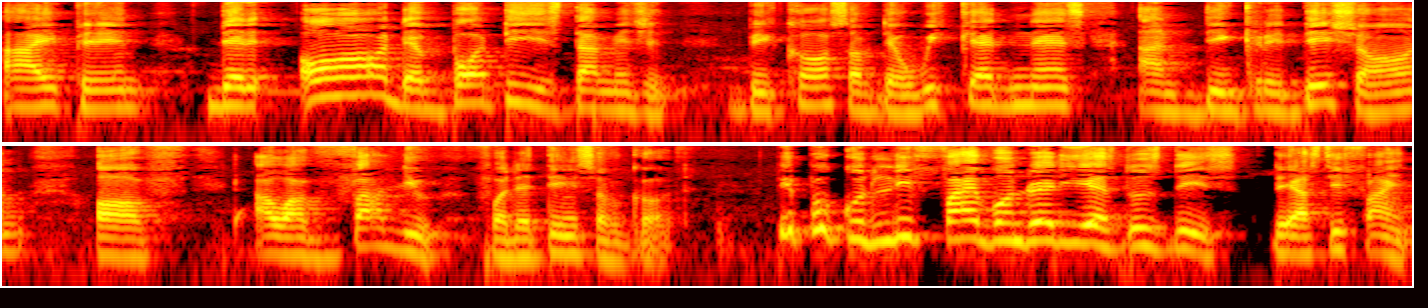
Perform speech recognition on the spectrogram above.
eye pain. They, all the body is damaging because of the wickedness and degradation of our value for the things of God. People could live 500 years those days, they are still fine.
